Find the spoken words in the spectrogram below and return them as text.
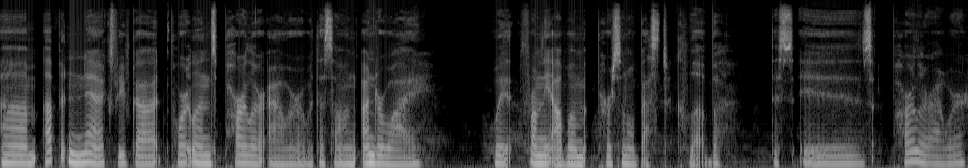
Um, up next, we've got Portland's Parlor Hour with the song Underwhy with, from the album Personal Best Club. This is Parlor Hour.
